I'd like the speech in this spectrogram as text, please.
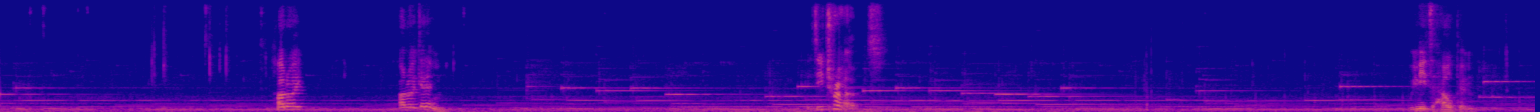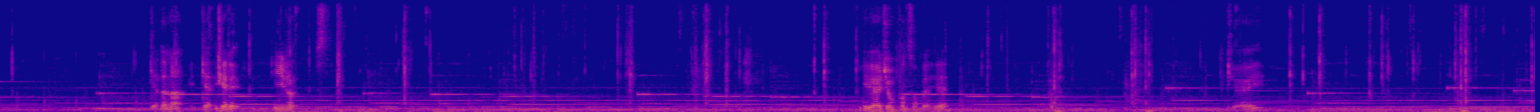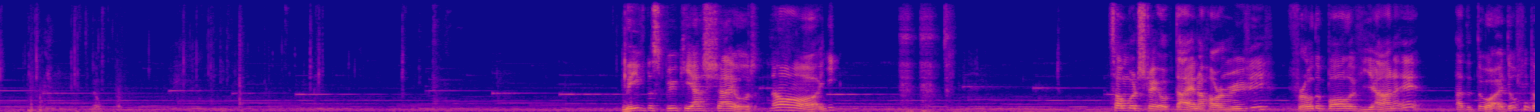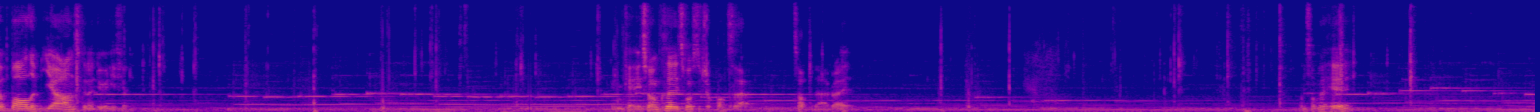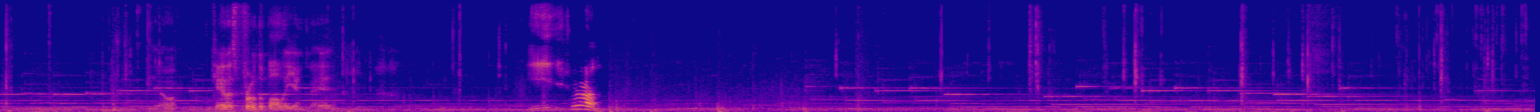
How do I... How do I get him? Is he trapped? We need to help him. Get the nut. Get, get it. You don't... Maybe I jump on top of here? Okay. Nope. Leave the spooky ass child. No, he... Tom would straight up die in a horror movie. Throw the ball of yarn at it at the door. I don't think a ball of yarn's gonna do anything. Okay, so I'm clearly supposed to jump onto that. Top of that, right? On top of here. No. Okay, let's throw the ball again at it. Yeah.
